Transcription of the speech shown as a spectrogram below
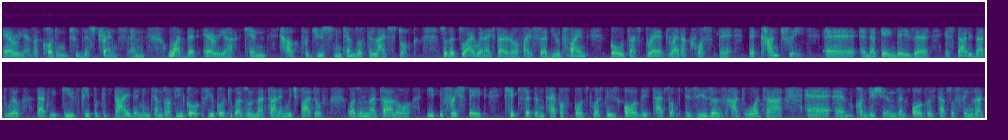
areas according to the strengths and what that area can help produce in terms of the livestock. So that's why when I started off, I said you'd find goats are spread right across the, the country. Uh, and again, there is a, a, study that will that we give people to guide them in terms of you go if you go to KwaZulu Natal and which part of KwaZulu Natal or Free State keep certain type of goats because there's all these types of diseases, hot water uh, um, conditions, and all those types of things that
